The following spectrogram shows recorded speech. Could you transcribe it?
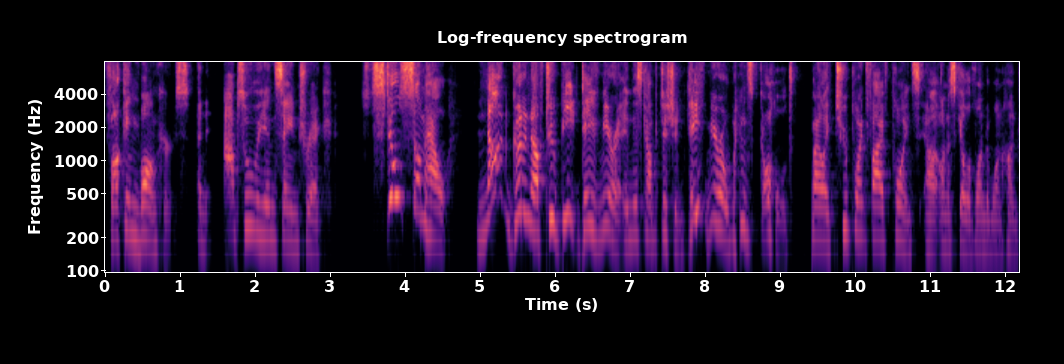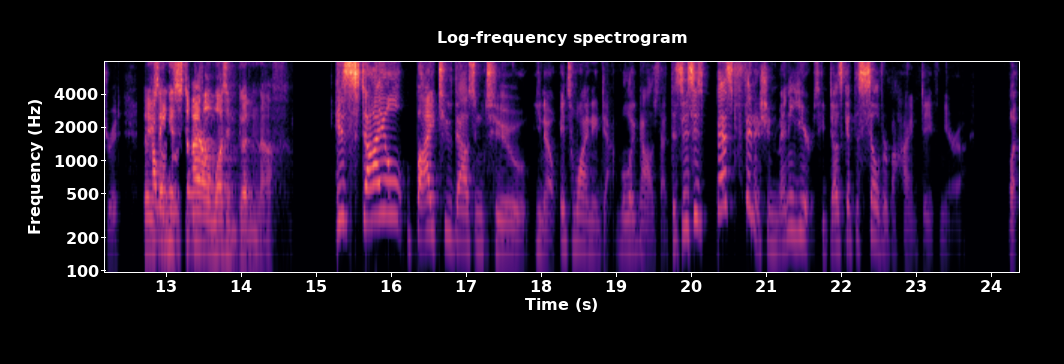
fucking bonkers. An absolutely insane trick. Still somehow not good enough to beat Dave Mirra in this competition. Dave Mirra wins gold by like 2.5 points uh, on a scale of 1 to 100. So you're saying his style wasn't good enough. His style by 2002, you know, it's winding down. We'll acknowledge that. This is his best finish in many years. He does get the silver behind Dave Mirra. But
